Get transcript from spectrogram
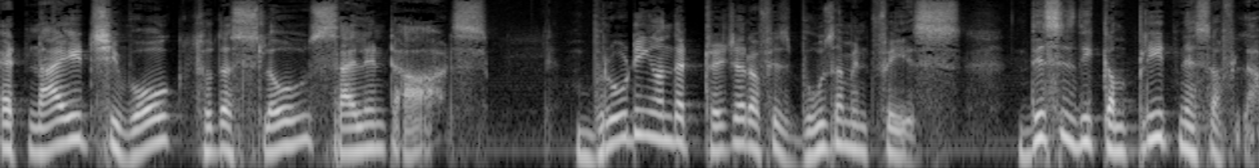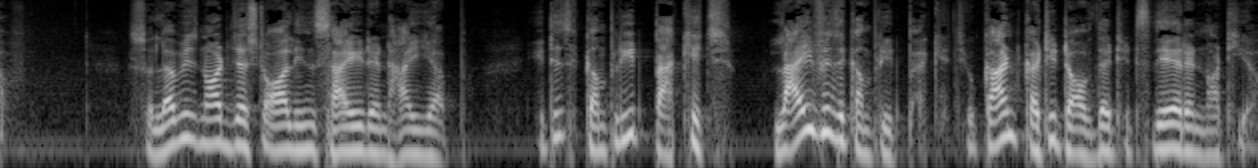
At night she woke through the slow, silent hours, brooding on the treasure of his bosom and face. This is the completeness of love. So, love is not just all inside and high up, it is a complete package. Life is a complete package. You can't cut it off that it's there and not here.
